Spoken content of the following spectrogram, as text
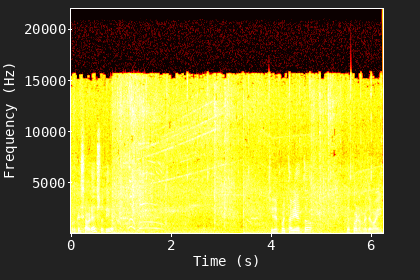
¿por qué sabrá eso, tío? Si después está abierto, después nos metemos ahí.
